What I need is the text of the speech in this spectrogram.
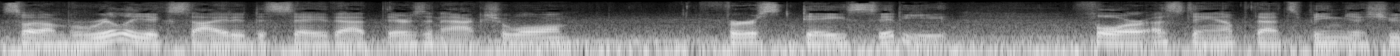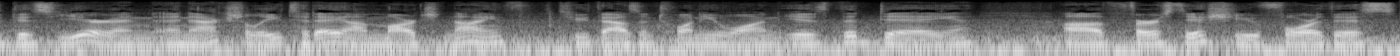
So I'm really excited to say that there's an actual first day city for a stamp that's being issued this year. And, and actually, today on March 9th, 2021, is the day of first issue for this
